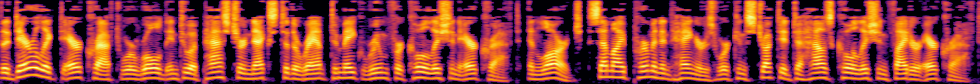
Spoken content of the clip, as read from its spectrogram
The derelict aircraft were rolled into a pasture next to the ramp to make room for coalition aircraft, and large, semi-permanent hangars were constructed to house coalition fighter aircraft.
